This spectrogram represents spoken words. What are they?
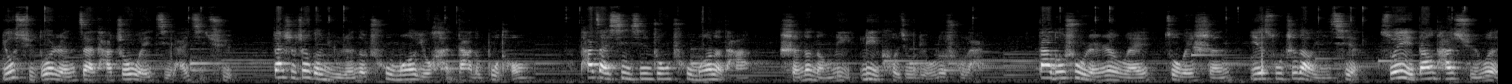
有许多人在他周围挤来挤去，但是这个女人的触摸有很大的不同。她在信心中触摸了他，神的能力立刻就流了出来。大多数人认为，作为神，耶稣知道一切，所以当他询问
